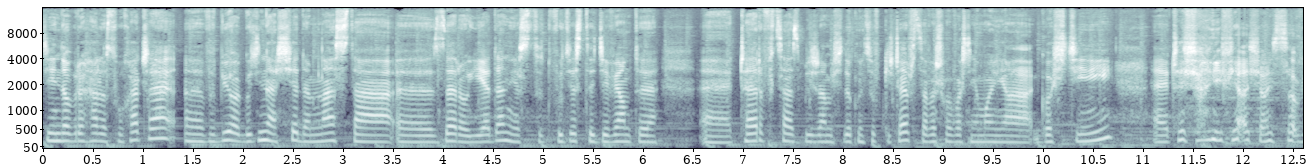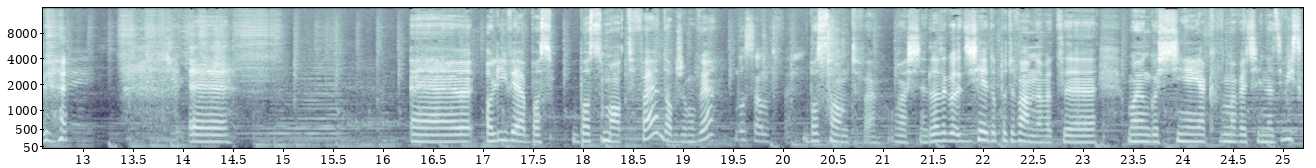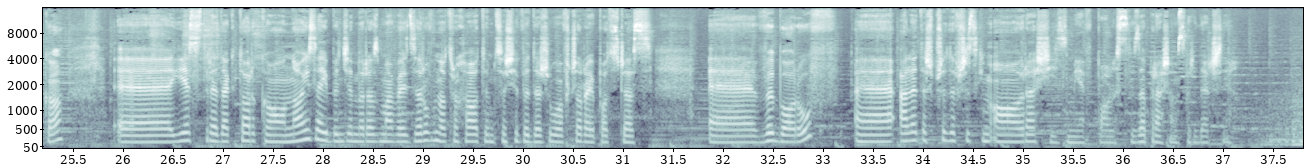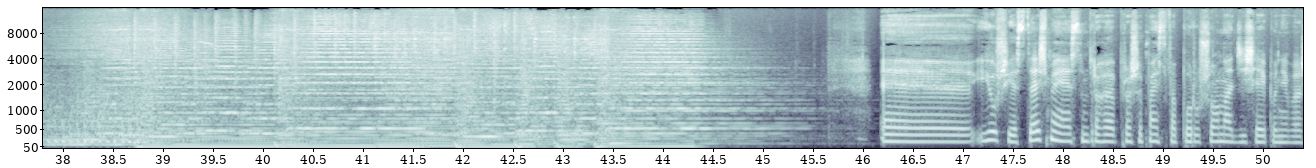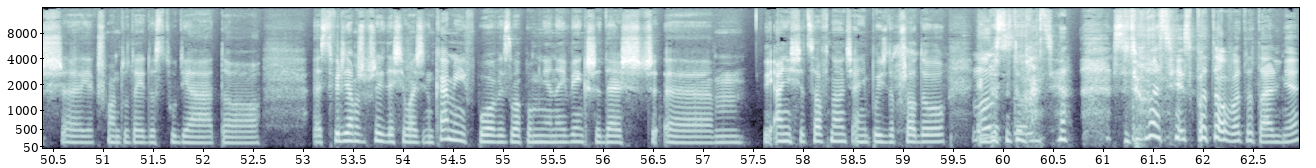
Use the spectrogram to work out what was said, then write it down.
Dzień dobry, halo słuchacze. E, wybiła godzina 17.01, jest 29 e, czerwca, zbliżamy się do końcówki czerwca. Weszła właśnie moja gościni. E, cześć Oliwia, siądź sobie. E, Oliwia Bos, Bosmotwe, dobrze mówię? Bosątwe. Bosątwe, właśnie. Dlatego dzisiaj dopytywałam nawet e, moją gościnię, jak wymawiać jej nazwisko. E, jest redaktorką Noiza i będziemy rozmawiać zarówno trochę o tym, co się wydarzyło wczoraj podczas e, wyborów, e, ale też przede wszystkim o rasizmie w Polsce. Zapraszam serdecznie. Już jesteśmy. Ja jestem trochę, proszę Państwa, poruszona dzisiaj, ponieważ e, jak szłam tutaj do studia, to e, stwierdziłam, że przejdę się łazienkami. W połowie złapał mnie największy deszcz i ani się cofnąć, ani pójść do przodu. Jakby sytuacja, sytuacja jest patowa totalnie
